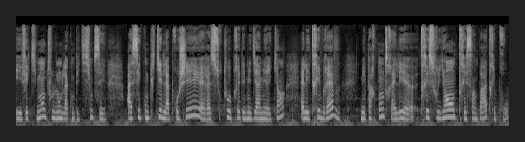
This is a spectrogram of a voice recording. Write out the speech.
Et effectivement, tout le long de la compétition, c'est assez compliqué de l'approcher. Elle reste surtout auprès des médias américains. Elle est très brève, mais par contre, elle est très souriante, très sympa, très pro.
